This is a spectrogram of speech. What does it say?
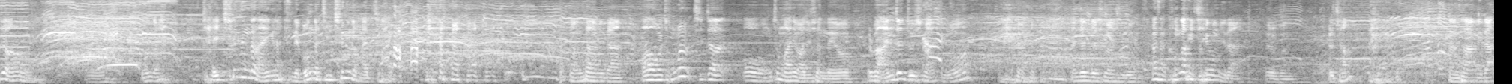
좀 추죠? 어, 뭔가 잘 추는 건 아닌 것 같은데 뭔가 좀 추는 것 같죠? 감사합니다. 아 오늘 정말 진짜 어, 엄청 많이 와주셨네요. 여러분 안전 조심하시고 안전 조심하시고 항상 건강이 최고입니다, 여러분. 그렇죠? 감사합니다.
